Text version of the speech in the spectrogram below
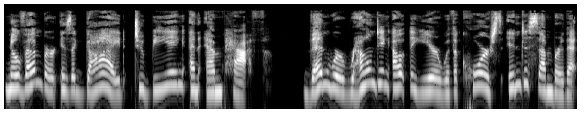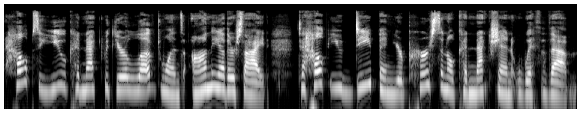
November is a guide to being an empath. Then we're rounding out the year with a course in December that helps you connect with your loved ones on the other side to help you deepen your personal connection with them.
